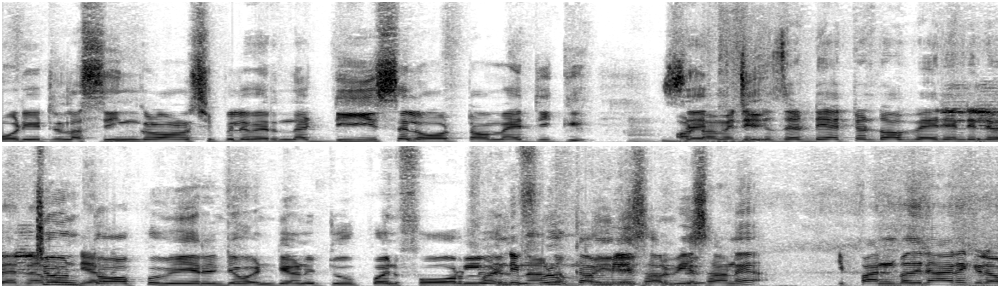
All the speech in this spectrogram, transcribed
ഓടിയിട്ടുള്ള സിംഗിൾ ഓണർഷിപ്പിൽ വരുന്ന ഡീസൽ ഓട്ടോമാറ്റിക് ഏറ്റവും ടോപ്പ് വേരിയന്റിൽ ഏറ്റവും ടോപ്പ് വേരിയന്റ് വണ്ടിയാണ് ടു പോയിന്റ് ഫോറിൽ ഫുൾ കമ്പനി സർവീസ് ആണ്. ഇപ്പൊ അൻപതിനായിരം കിലോ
